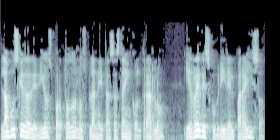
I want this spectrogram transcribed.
la búsqueda de Dios por todos los planetas hasta encontrarlo y redescubrir el paraíso.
